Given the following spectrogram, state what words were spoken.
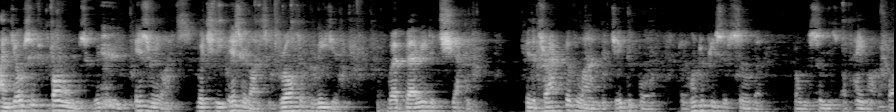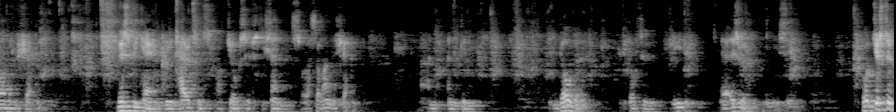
And Joseph's bones with the Israelites, which the Israelites brought up from Egypt, were buried at Shechem, in the tract of land that Jacob bought for a hundred pieces of silver from the sons of Hamor, the father of Shechem. This became the inheritance of Joseph's descendants. So that's the land of Shechem. And, and you, can, you can go there go to Israel, you see. But just to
